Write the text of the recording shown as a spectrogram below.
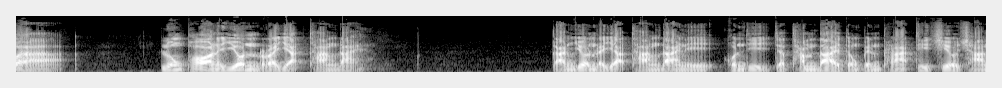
ว่า หลวงพ่อในย่นระยะทางได้ การย่นระยะทางได้นี้ คนที่จะทำได้ต้องเป็นพระที่เชี่ยวชาญ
